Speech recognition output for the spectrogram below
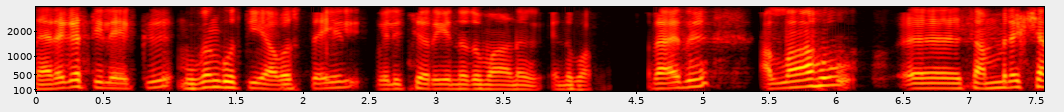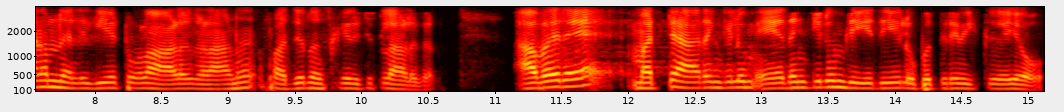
നരകത്തിലേക്ക് മുഖം കുത്തിയ അവസ്ഥയിൽ വലിച്ചെറിയുന്നതുമാണ് എന്ന് പറഞ്ഞു. അതായത് അള്ളാഹു സംരക്ഷണം നൽകിയിട്ടുള്ള ആളുകളാണ് ഫജർ നിസ്കരിച്ചിട്ടുള്ള ആളുകൾ. അവരെ മറ്റാരെങ്കിലും ഏതെങ്കിലും രീതിയിൽ ഉപദ്രവിക്കുകയോ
